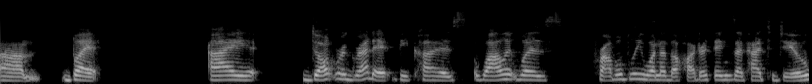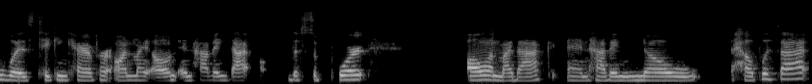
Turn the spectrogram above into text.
Um, but I don't regret it because while it was probably one of the harder things I've had to do was taking care of her on my own and having that the support all on my back and having no help with that,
